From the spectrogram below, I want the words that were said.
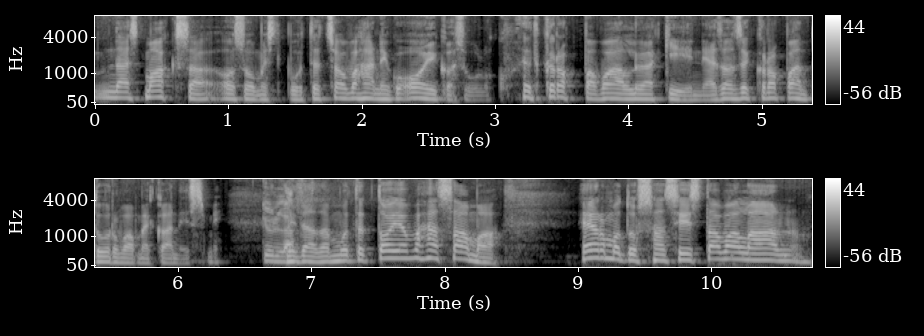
näistä maksaosumista puhuttu, että se on vähän niin kuin oikosulku, että kroppa vaan lyö kiinni ja se on se kropan turvamekanismi. Kyllä. Mitä, mutta toi on vähän sama. Hermotushan siis tavallaan,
